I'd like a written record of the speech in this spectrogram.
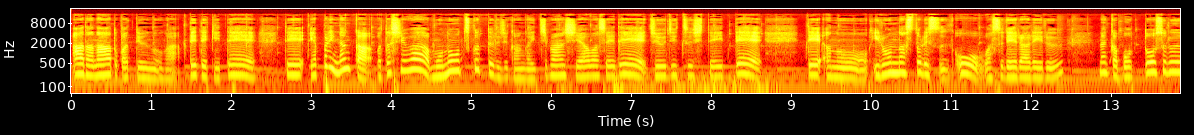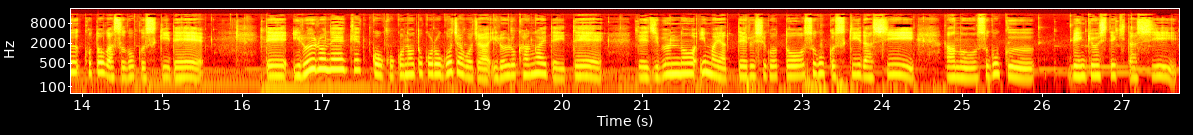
ああだなとかっていうのが出てきてでやっぱりなんか私は物を作ってる時間が一番幸せで充実していてであのいろんなストレスを忘れられるなんか没頭することがすごく好きででいろいろね結構ここのところごちゃごちゃいろいろ考えていてで自分の今やっている仕事すごく好きだしあのすごく勉強してきたし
